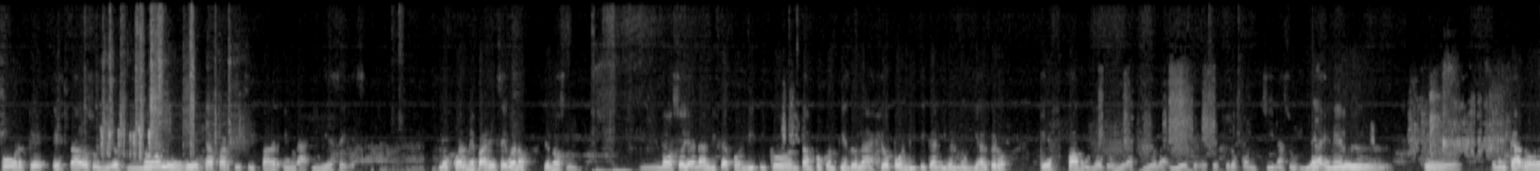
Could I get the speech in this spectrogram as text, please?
porque Estados Unidos no le deja participar en la ISS. Lo cual me parece, bueno, yo no, no soy analista político, tampoco entiendo la geopolítica a nivel mundial, pero qué fabuloso hubiera sido la ISS, pero con China subida en el, eh, en el carro,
